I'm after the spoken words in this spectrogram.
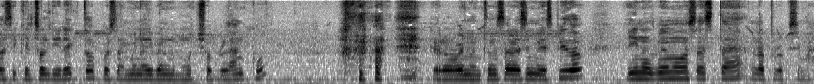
así que el sol directo, pues también ahí ven mucho blanco. Pero bueno, entonces ahora sí me despido y nos vemos hasta la próxima.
